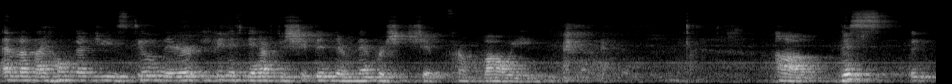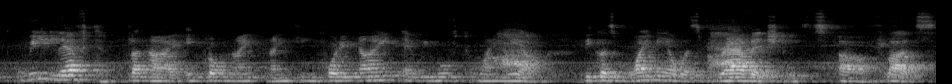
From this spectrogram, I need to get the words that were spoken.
and Lanai Hongwanji is still there, even if they have to ship in their membership from Maui. Um, this, we left Lanai April 9, 1949, and we moved to Waimea because Waimea was ravaged with uh, floods.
